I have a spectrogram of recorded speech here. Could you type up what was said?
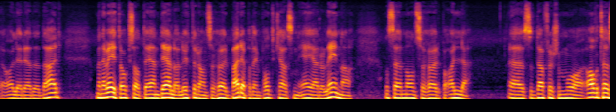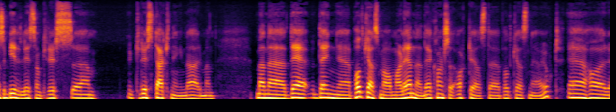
allerede der. Men jeg vet også at det er en del av lytterne som hører bare på den podkasten jeg gjør alene. Og så er det noen som hører på alle. Uh, så derfor så må Av og til så blir det litt sånn kryss, uh, kryssdekning der. Men, men det, den podkasten med Marlene det er kanskje den artigste podkasten jeg har gjort. Jeg har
